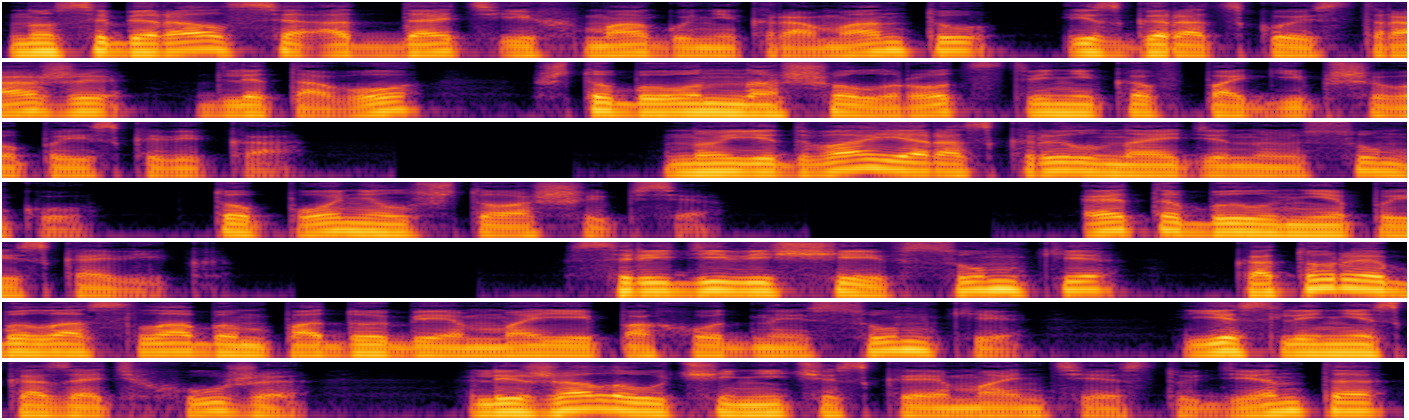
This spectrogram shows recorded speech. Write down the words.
но собирался отдать их магу-некроманту из городской стражи для того, чтобы он нашел родственников погибшего поисковика. Но едва я раскрыл найденную сумку, то понял, что ошибся. Это был не поисковик. Среди вещей в сумке, которая была слабым подобием моей походной сумки, если не сказать хуже, лежала ученическая мантия студента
